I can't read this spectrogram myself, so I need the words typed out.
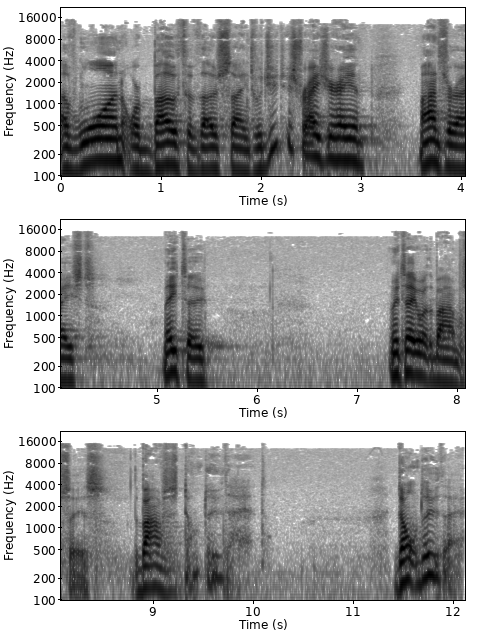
of one or both of those things. Would you just raise your hand? Mine's raised. Me too. Let me tell you what the Bible says. The Bible says, don't do that. Don't do that.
